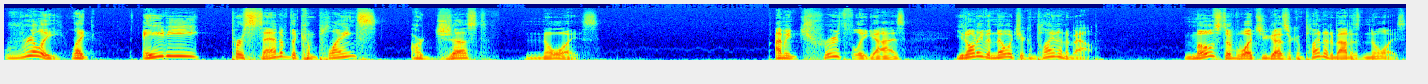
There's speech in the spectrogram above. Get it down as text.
really, like 80% of the complaints are just noise. I mean, truthfully, guys, you don't even know what you're complaining about. Most of what you guys are complaining about is noise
